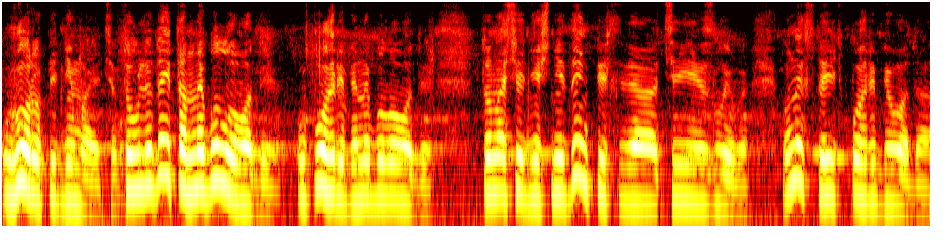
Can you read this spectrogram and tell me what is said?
угору піднімається, то у людей там не було води, у погрібі не було води. То на сьогоднішній день після цієї зливи у них стоїть в погрібі вода.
